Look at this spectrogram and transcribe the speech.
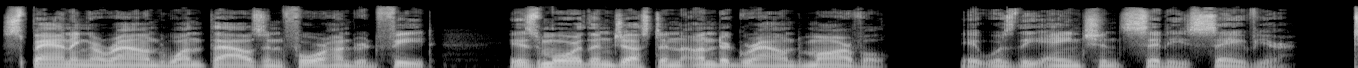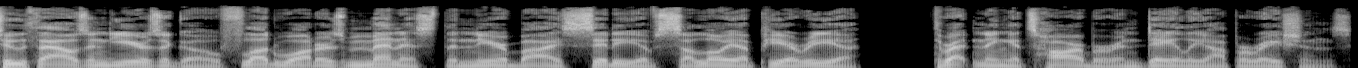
spanning around 1,400 feet, is more than just an underground marvel. It was the ancient city's savior. Two thousand years ago, floodwaters menaced the nearby city of Seleucia Pieria, threatening its harbor and daily operations.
